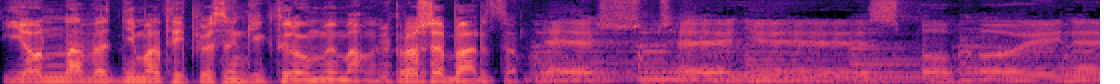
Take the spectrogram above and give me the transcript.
I on nawet nie ma tej piosenki, którą my mamy. Proszę bardzo. Deszcze niespokojne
